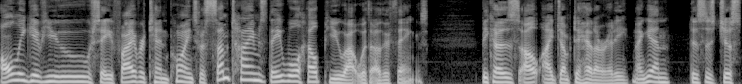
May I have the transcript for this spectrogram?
only give you, say, five or 10 points, but sometimes they will help you out with other things. Because, oh, I jumped ahead already. Again, this is just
